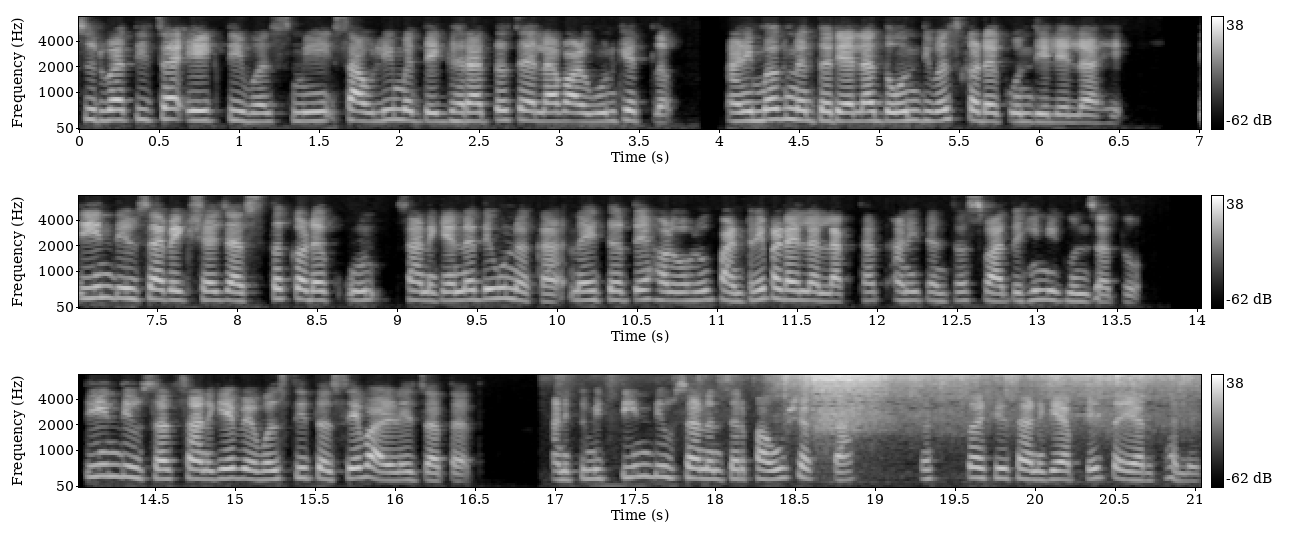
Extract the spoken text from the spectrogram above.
सुरुवातीचा एक दिवस मी सावलीमध्ये घरातच याला वाळवून घेतलं आणि मग नंतर याला दोन दिवस कडक ऊन दिलेलं आहे. तीन दिवसापेक्षा जास्त कडक ऊन सांडग्यांना देऊ नका नाहीतर ते हळूहळू पांढरे पडायला लागतात आणि त्यांचा स्वादही निघून जातो. तीन दिवसात सांडगे व्यवस्थित असे वाळले जातात. आणि तुम्ही तीन दिवसानंतर पाहू शकता मस्त असे सांडगे आपले तयार झालेत.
